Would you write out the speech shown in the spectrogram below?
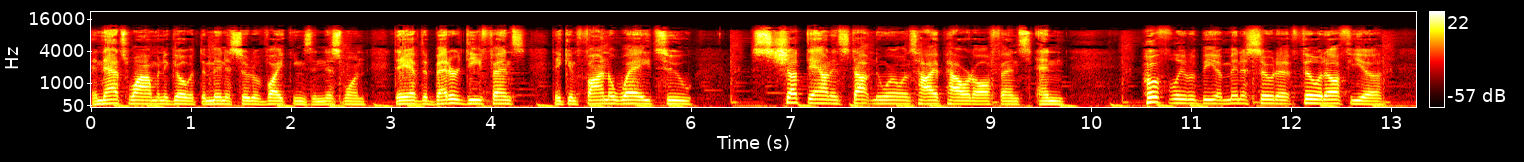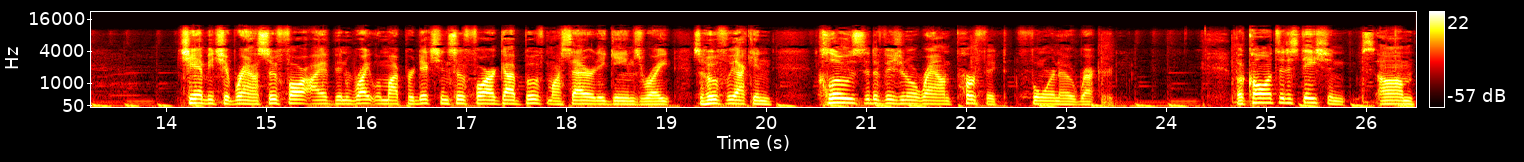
And that's why I'm going to go with the Minnesota Vikings in this one. They have the better defense. They can find a way to shut down and stop New Orleans' high powered offense. And hopefully it'll be a Minnesota Philadelphia championship round. So far, I have been right with my predictions. So far, I got both my Saturday games right. So hopefully, I can close the divisional round perfect 4 0 record. But calling to the station, um,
